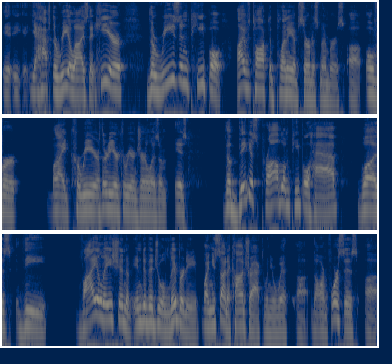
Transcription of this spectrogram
It- it- You have to realize that here, the reason people. I've talked to plenty of service members uh, over my career, thirty-year career in journalism. Is the biggest problem people have was the violation of individual liberty when you sign a contract when you're with uh, the armed forces uh,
